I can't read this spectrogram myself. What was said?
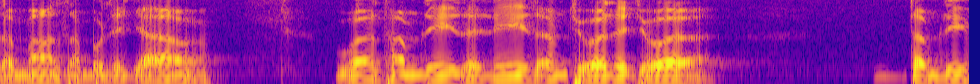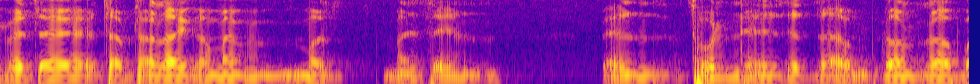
สัมมาสัมพุทธเจ้า ว่าทำดีได้ดีทำชั่วได้ชั่วทำดีไปเจอทำเท่าไรก็ไม่หมดไม่สิ้น เป็นทุนที่จะทำต้นเราไป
